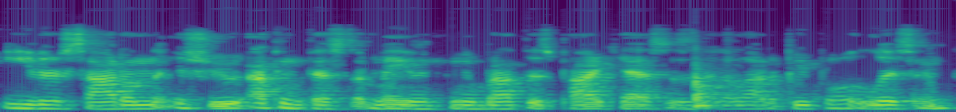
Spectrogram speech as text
either side on the issue. I think that's the amazing thing about this podcast is that a lot of people listen,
